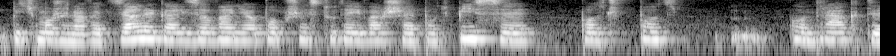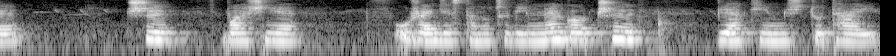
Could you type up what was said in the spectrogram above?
być może nawet zalegalizowania poprzez tutaj Wasze podpisy, pod, pod, kontrakty, czy właśnie w Urzędzie Stanu Cywilnego, czy w jakimś tutaj,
